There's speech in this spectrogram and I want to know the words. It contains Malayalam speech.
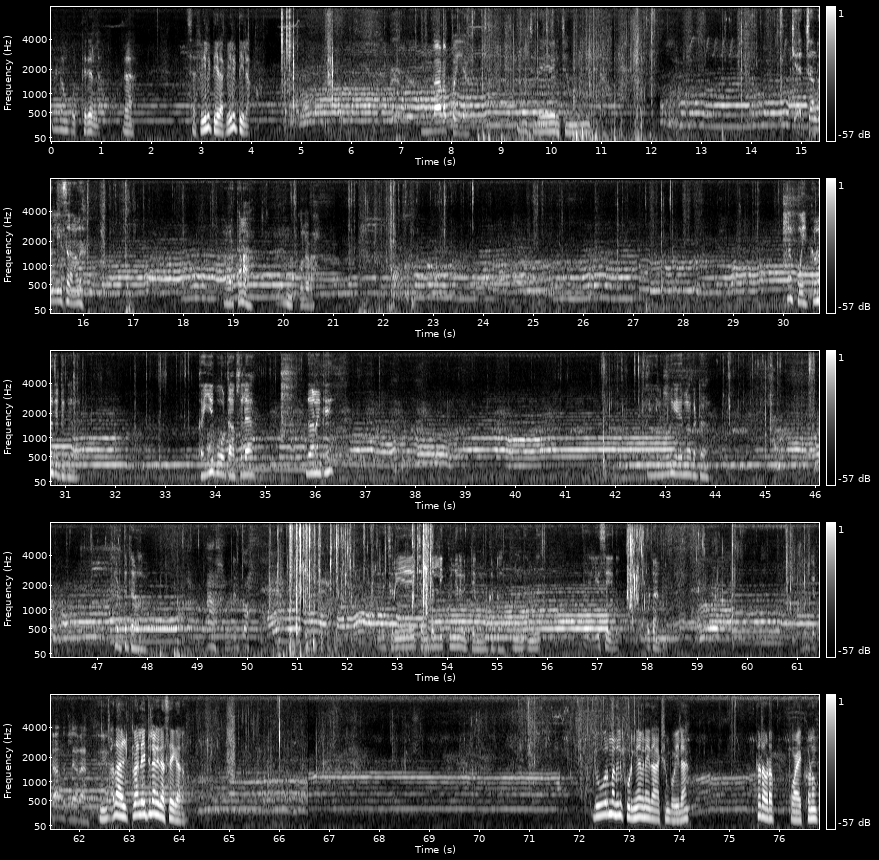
ഇതൊക്കെ നമുക്ക് ഒത്തിരിയല്ല. അല്ലേ പക്ഷെ ഫീൽ കിട്ടിയില്ല ഫീൽ കിട്ടിയില്ല എന്താണ് പയ്യ? ചെറിയൊരു ചെമ്പല്ലി ഇട്ടിട്ടാ. ക്യാച്ച് ആൻഡ് ആണ്. വളർത്തണ? നിൽക്കൂലടാ പൊയ്ക്കണോ ചിട്ടക്കാണ് കൈ പോട്ടെ അഫ്സല. ഇതാണെനിക്ക് കയ്യിലൂടെ കയറി നോക്കട്ടെ. എടുത്തിട്ടാളാ. ചെറിയ ചെമ്പല്ലി കുഞ്ഞിനെ കിട്ടിയ നമുക്ക് കേട്ടോ. റിലീസ് ചെയ്തു. പൊട്ടാണ് അത് അൾട്രാ ലൈറ്റിലാണ് രസകരം ലൂർമ അതിൽ കുടുങ്ങിയ പിന്നെ ആക്ഷൻ പോയില്ല. ഇത്തട അവിടെ പോയക്കണം.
